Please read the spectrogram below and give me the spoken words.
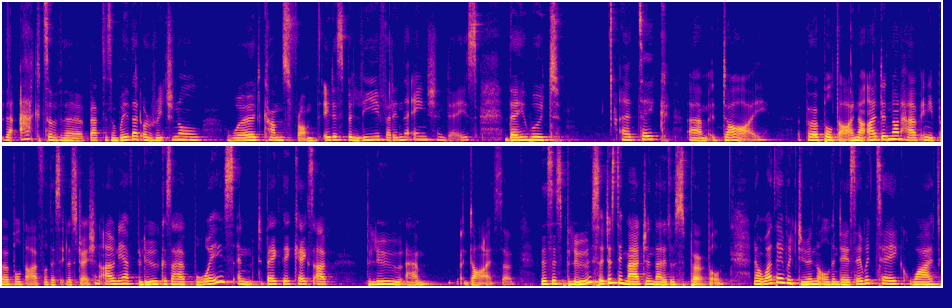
the act of the baptism, where that original word comes from, it is believed that in the ancient days they would uh, take um, dye purple dye. Now, I did not have any purple dye for this illustration. I only have blue because I have boys, and to bake their cakes, I have blue um, dye. So this is blue. So just imagine that it was purple. Now, what they would do in the olden days, they would take white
